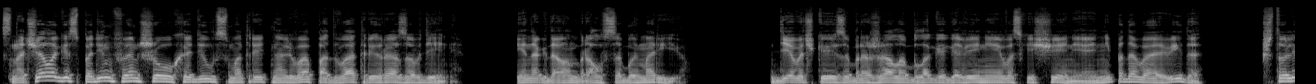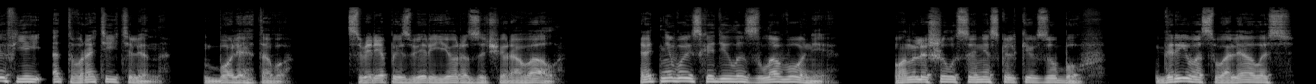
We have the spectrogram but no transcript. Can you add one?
Сначала господин Фэншоу ходил смотреть на льва по два-три раза в день. Иногда он брал с собой Марию. Девочка изображала благоговение и восхищение, не подавая вида, что лев ей отвратителен. Более того, свирепый зверь ее разочаровал. От него исходило зловоние, он лишился нескольких зубов. Грива свалялась.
